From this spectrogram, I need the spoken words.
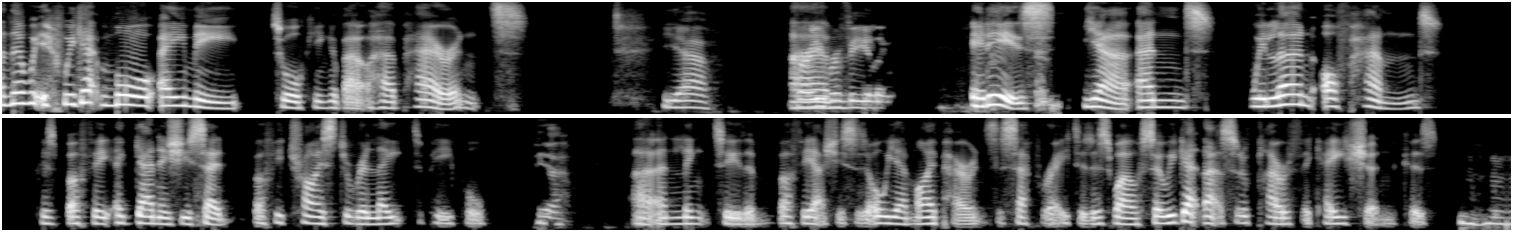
and then we we get more Amy talking about her parents. yeah, very Um, revealing. It is, yeah, and we learn offhand because Buffy, again, as you said, Buffy tries to relate to people Yeah. Uh, and link to them. Buffy actually says, "Oh yeah, my parents are separated as well." So we get that sort of clarification because hmm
